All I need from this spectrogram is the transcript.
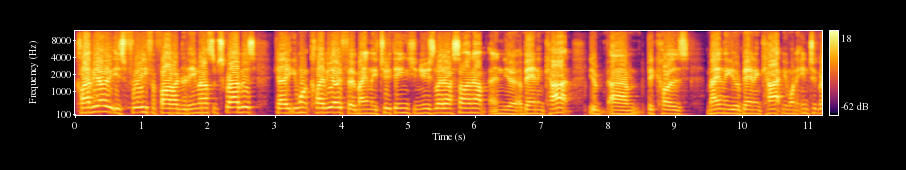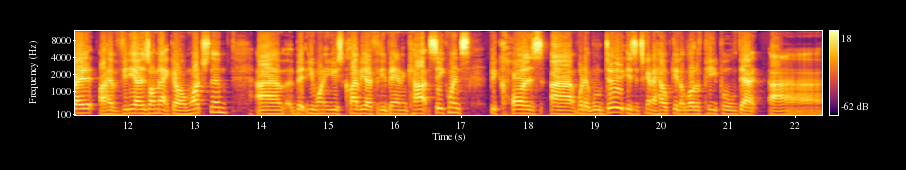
Klaviyo is free for 500 email subscribers. Okay, you want Klaviyo for mainly two things: your newsletter sign up and your abandoned cart. Your um, because mainly your abandoned cart and you want to integrate it. I have videos on that. Go and watch them. Um, but you want to use Klaviyo for the abandoned cart sequence because uh, what it will do is it's going to help get a lot of people that uh,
